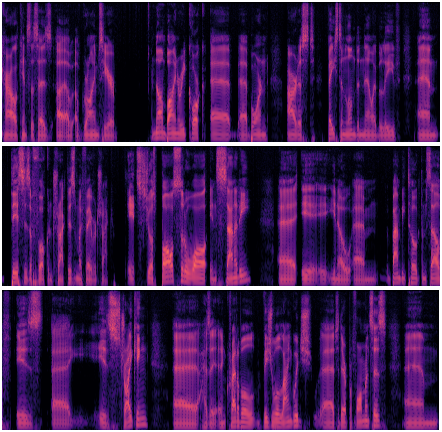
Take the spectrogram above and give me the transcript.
Carl Kinsella says, uh, of, of, Grimes here. Non-binary Cork uh, uh, born artist, based in London now, I believe. Um, this is a fucking track. This is my favorite track. It's just balls to the wall insanity uh, you know, um, Bambi Thug themselves is uh, is striking. Uh, has an incredible visual language uh, to their performances. Um,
